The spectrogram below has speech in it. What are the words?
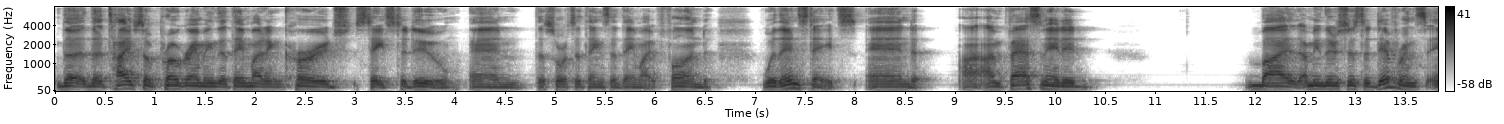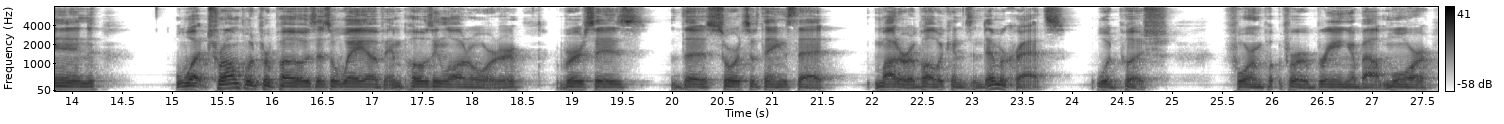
the the types of programming that they might encourage states to do and the sorts of things that they might fund within states. And I, I'm fascinated by, I mean, there's just a difference in what Trump would propose as a way of imposing law and order versus the sorts of things that moderate Republicans and Democrats would push for for bringing about more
